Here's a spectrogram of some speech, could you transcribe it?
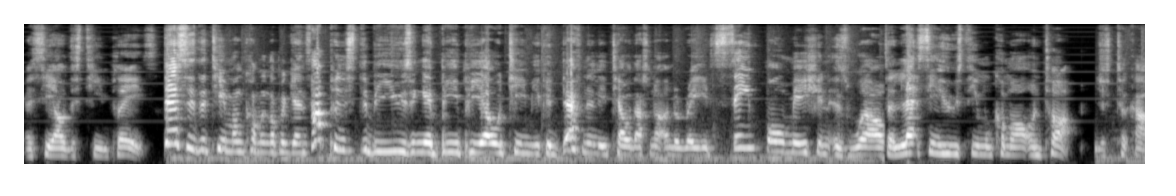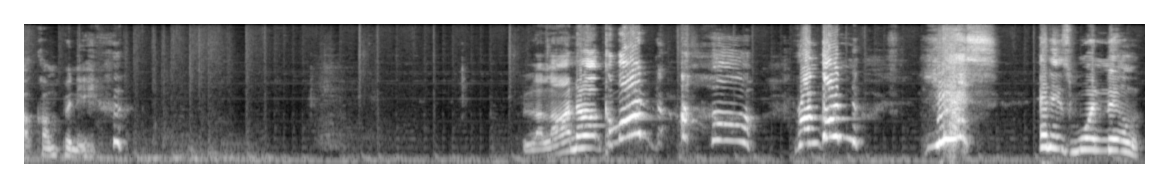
and see how this team plays. This is the team I'm coming up against. Happens to be using a BPL team. You can definitely tell that's not underrated. Same formation as well. So let's see whose team will come out on top. Just took out company. Lallana, come on! And it's 1-0.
